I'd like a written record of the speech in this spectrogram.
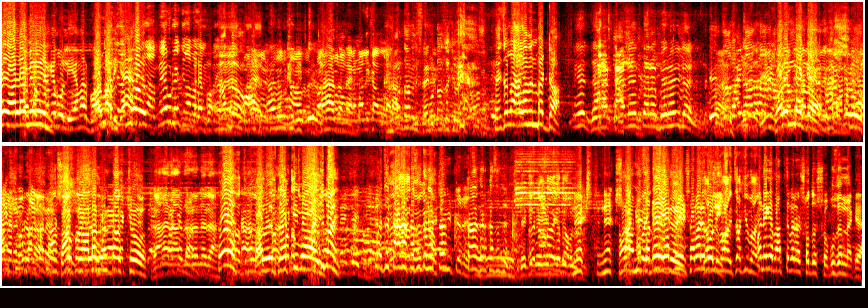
এই আলামিন। আপনাকে বলি আমার ঘর মালিক হ্যাঁ। এই চলো আলামিন বাড্ডা যারা টানেন তারা বের হয়ে যান। ধরেন না কে পাঁচশো আলামিন পাঁচশো। তাহলে জাকি ভাই। ভাই। ওই যে টাকার কাছে দেন একটা টাকার কাছে দেন। নেক্সট নেক্সট সবাই বলি। অনেকে ভাবতে পারে সদস্য বুঝেন না কে।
